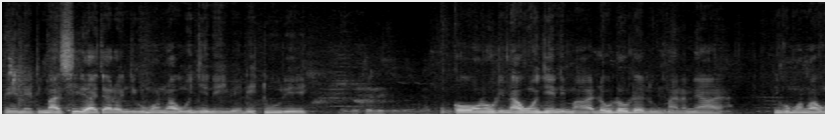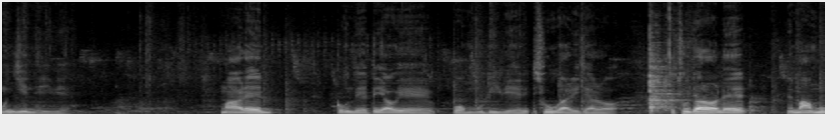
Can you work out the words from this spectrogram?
တင်တယ်ဒီမှာရှိတာကြတော့ညီကောင်မောင်မဝင်းကျင်နေပြီပဲလေတူတွေအကုန်လုံးဒီနားဝင်းကျင်နေမှာအလုံးလုံးတဲ့လူမှန်တယ်များညီကောင်မောင်မဝင်းကျင်နေပြီပဲမှာတဲ့ကုံတယ်တယောက်ရဲ့ပုံမူတည်တယ်တချို့ဟာတွေကြတော့တချို့ကြတော့လည်းမြန်မာမှု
